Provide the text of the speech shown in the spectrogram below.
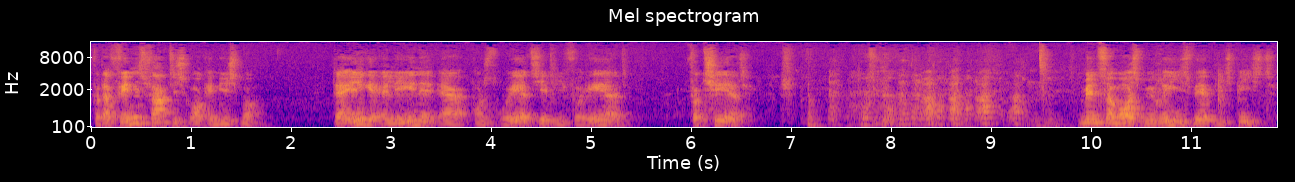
For der findes faktisk organismer, der ikke alene er konstrueret til at blive foræret, fortæret, men som også beriges ved at blive spist.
